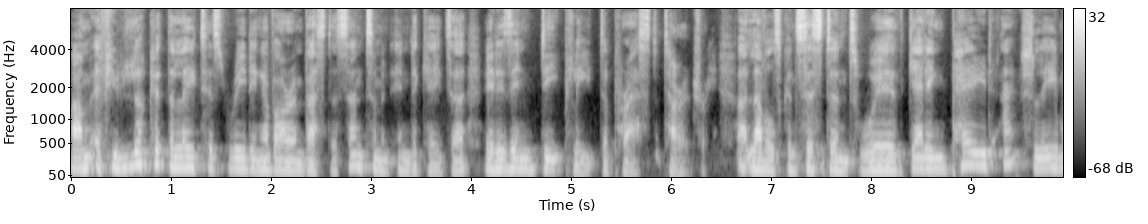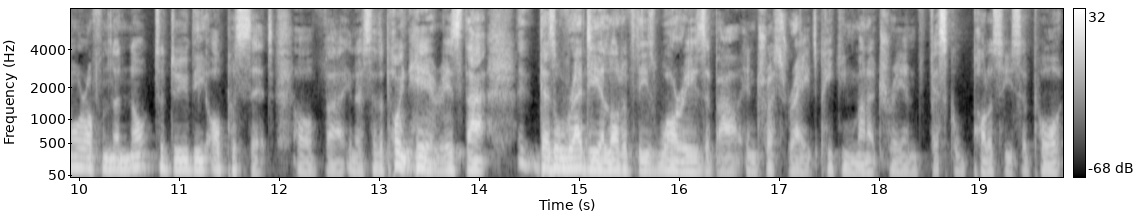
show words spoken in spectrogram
um, if you look at the latest reading of our investor sentiment indicator, it is in deeply depressed territory. At levels consistent with getting paid actually more often than not to do the opposite of, uh, you know, so the point here is that there's already a lot of these worries about interest rates, peaking monetary and fiscal policy support,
